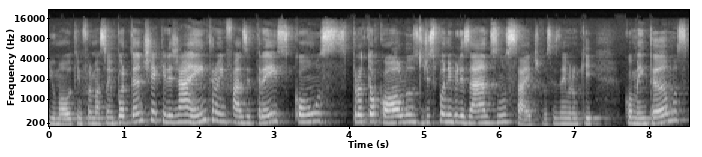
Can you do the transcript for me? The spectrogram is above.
E uma outra informação importante é que eles já entram em fase 3 com os protocolos disponibilizados no site. Vocês lembram que comentamos?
